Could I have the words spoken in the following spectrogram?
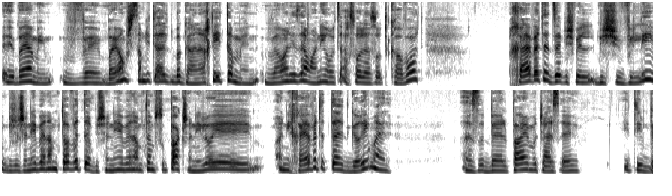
אה, בימים. וביום ששמתי את הילד בגן, הלכתי להתאמן, ואמרתי, זהו, אני רוצה לחזור לעשות קרבות. חייבת את זה בשביל, בשבילי, בשביל שאני אהיה בן אדם טוב יותר, בשביל שאני אהיה בן אדם יותר מסופק, שאני לא אהיה... אני חייבת את האתגרים האלה. אז ב-2019 הייתי ב...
